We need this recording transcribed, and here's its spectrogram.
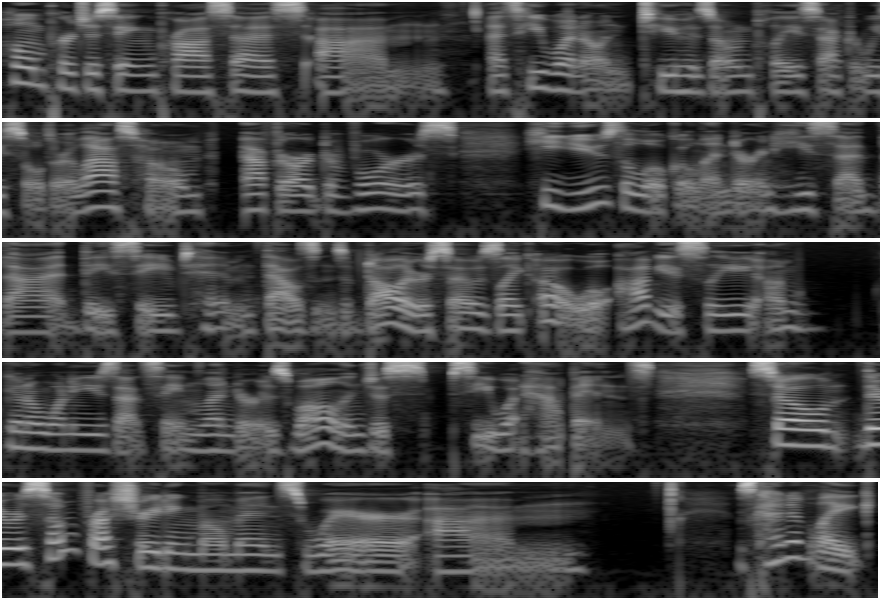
home purchasing process. Um, as he went on to his own place after we sold our last home after our divorce, he used the local lender and he said that they saved him thousands thousands of dollars. So I was like, oh, well, obviously I'm going to want to use that same lender as well and just see what happens. So there was some frustrating moments where um, it was kind of like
